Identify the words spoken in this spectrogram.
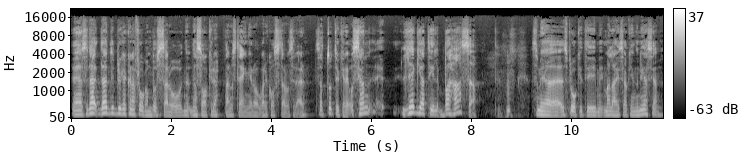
Eh, Så där, där brukar jag kunna fråga om bussar och när saker öppnar och stänger och vad det kostar och sådär. Så då tycker jag det. Och sen eh, lägger jag till Bahasa. Som är eh, språket i Malaysia och Indonesien.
